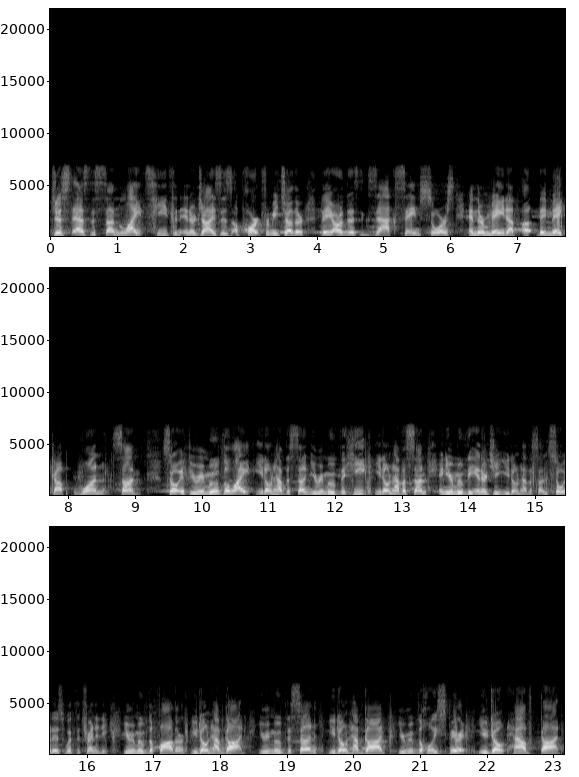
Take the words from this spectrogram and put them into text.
Just as the sun lights, heats, and energizes apart from each other, they are the exact same source and they're made up, uh, they make up one sun. So if you remove the light, you don't have the sun. You remove the heat, you don't have a sun. And you remove the energy, you don't have a sun. So it is with the Trinity. You remove the Father, you don't have God. You remove the Son, you don't have God. You remove the Holy Spirit, you don't have God.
